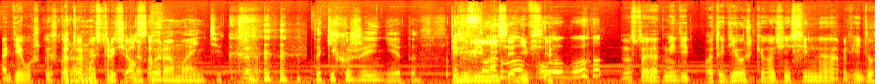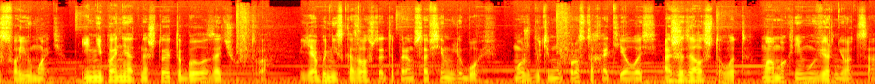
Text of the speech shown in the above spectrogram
о девушках, с Какой которыми рома- встречался. Какой романтик. Да, Таких уже и нету. перевелись Слава они все. богу. Но стоит отметить, в этой девушке он очень сильно видел свою мать. И непонятно, что это было за чувство. Я бы не сказал, что это прям совсем любовь. Может быть, ему просто хотелось, ожидал, что вот мама к нему вернется.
